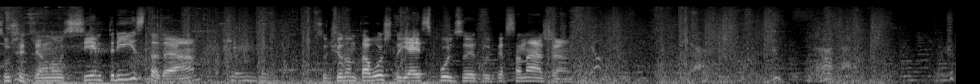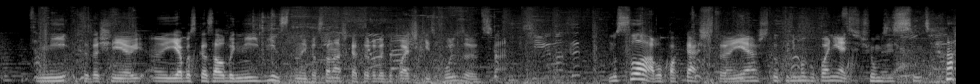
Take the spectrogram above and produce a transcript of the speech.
Слушайте, ну 7300, да? С учетом того, что я использую этого персонажа. Не, точнее, я бы сказал бы, не единственный персонаж, который в этой пачке используется. Ну, слабо пока что. Я что-то не могу понять, в чем здесь суть.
